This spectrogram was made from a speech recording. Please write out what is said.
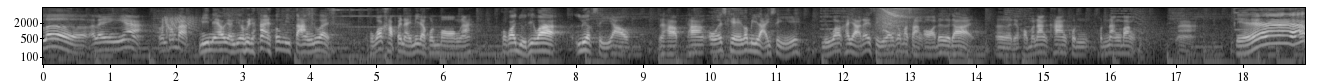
เลอร์อะไรอย่างเงี้ย มันต้องแบบมีแนวอย่างเดียวไม่ได้ ต้องมีตังค์ด้วย ผมว่าขับไปไหนมีแต่คนมองนะ ก็อยู่ที่ว่าเลือกสีเอานะครับ ทาง OSK ก็มีหลายสี หรือว่าขยากได้สีอะไรก็มาสั่งออเดอร์ได้ เออ เดี๋ยวขอมานั่งข้างคนคนนั่งบ้าง อ่า เนี่ย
